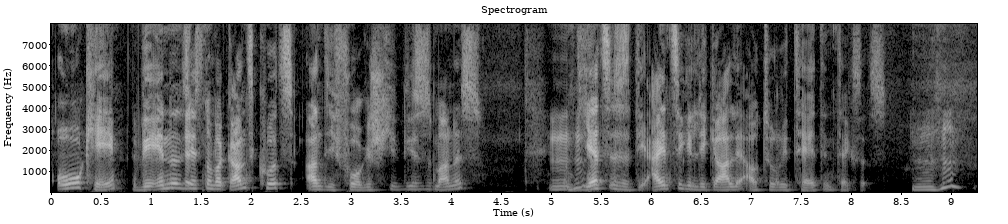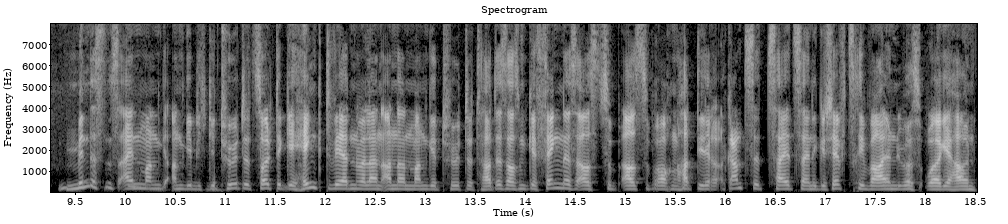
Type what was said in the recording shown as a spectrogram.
Okay, wir erinnern uns jetzt nochmal ganz kurz an die Vorgeschichte dieses Mannes. Mhm. Und jetzt ist es die einzige legale Autorität in Texas. Mhm. Mindestens einen Mann angeblich getötet, sollte gehängt werden, weil er einen anderen Mann getötet hat, ist aus dem Gefängnis auszu auszubrochen, hat die ganze Zeit seine Geschäftsrivalen übers Ohr gehauen.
